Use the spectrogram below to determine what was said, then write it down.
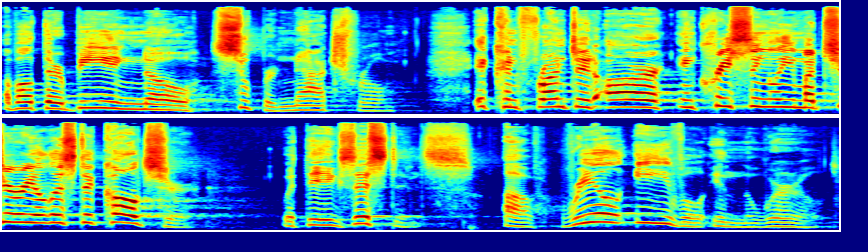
about there being no supernatural. It confronted our increasingly materialistic culture with the existence of real evil in the world.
